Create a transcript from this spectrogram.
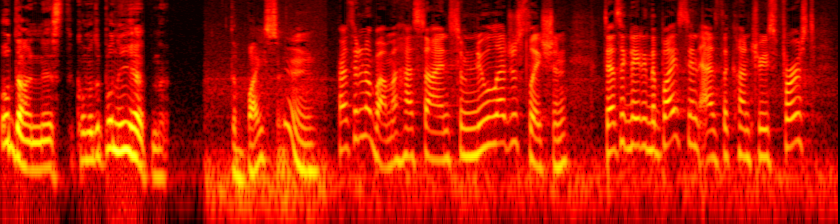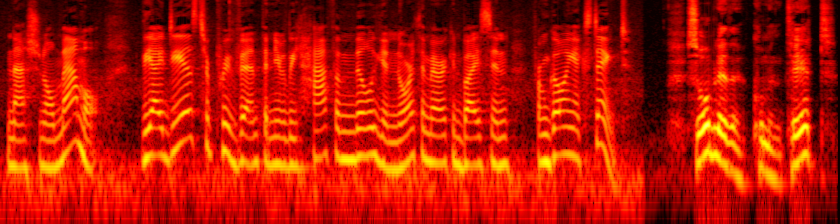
og dernest kom det på nyhetene. The bison. Hmm. President Obama has signed some new legislation designating the bison as the country's first national mammal. The idea is to prevent the nearly half a million North American bison from going extinct. Så ble det kommentert.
